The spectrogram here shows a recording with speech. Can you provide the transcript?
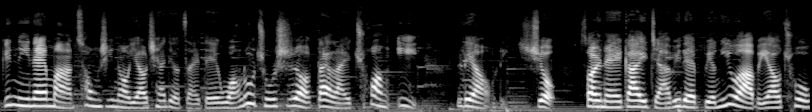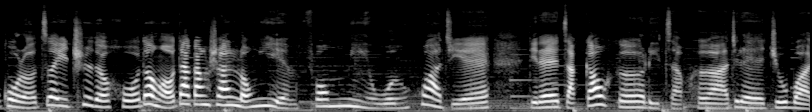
今年呢嘛，创新哦邀请到在地网络厨师哦带来创意料理秀。所以呢，介意食米的朋友啊，不要错过了这一次的活动哦！大冈山龙眼蜂蜜文化节，伫咧十九号、二十号啊，这个周末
